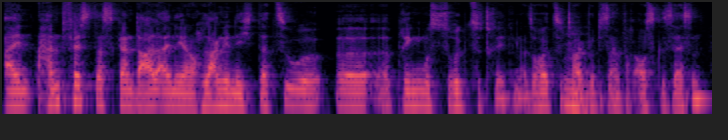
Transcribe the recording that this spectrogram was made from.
ein handfester Skandal eine ja noch lange nicht dazu äh, bringen muss, zurückzutreten. Also heutzutage wird es einfach ausgesessen.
